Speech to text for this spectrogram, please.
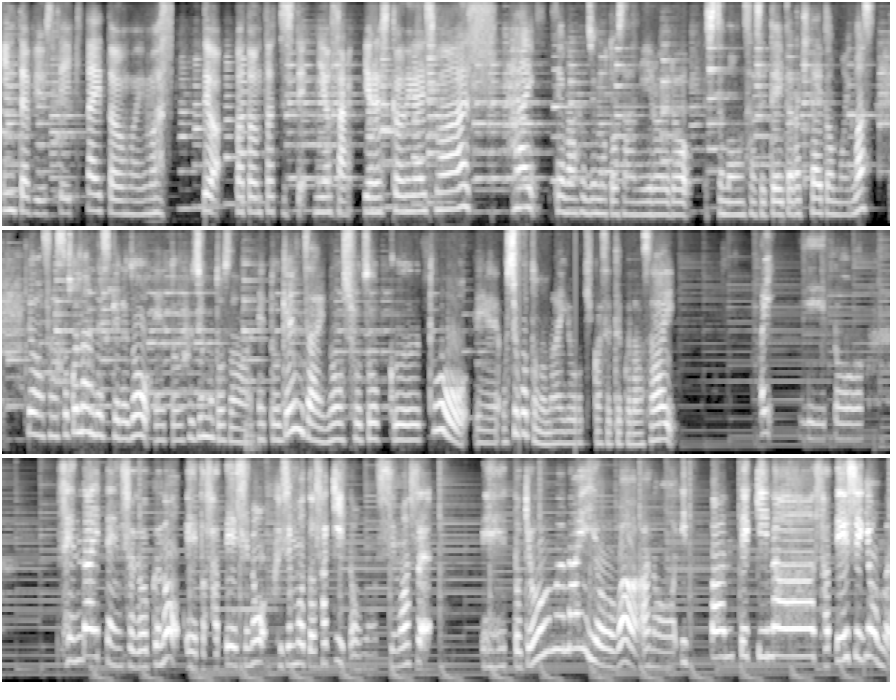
インタビューしていきたいと思います。では、バトンタッチして、みおさん、よろしくお願いします。はい。では、藤本さんにいろいろ質問させていただきたいと思います。では、早速なんですけれど、えっ、と、藤本さん、えっ、と、現在の所属と、えーお仕事の内容を聞かせてください。えっ、と、仙台店所属の、えー、と査定士の藤本咲と申します。えっ、と、業務内容は、あの、一般的な査定士業務、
